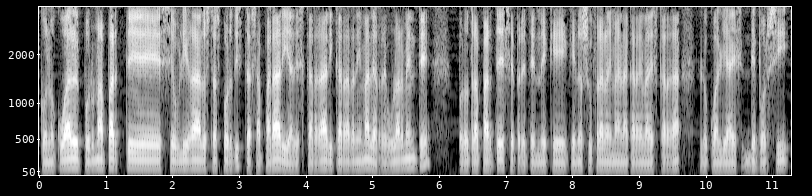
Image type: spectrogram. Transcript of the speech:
Con lo cual, por una parte, se obliga a los transportistas a parar y a descargar y cargar animales regularmente. Por otra parte, se pretende que, que no sufra el animal en la carga y en la descarga, lo cual ya es de por sí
